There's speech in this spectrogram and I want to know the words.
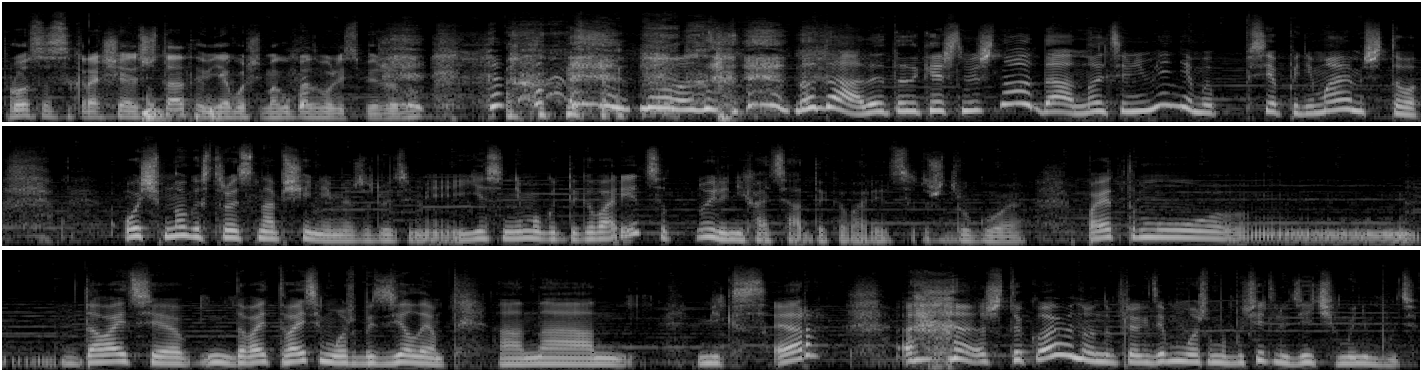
Просто сокращают штаты, я больше не могу позволить себе жену. Ну, ну да, это, конечно, смешно, да, но тем не менее мы все понимаем, что очень много строится на общении между людьми. И если не могут договориться, ну или не хотят договориться, это же другое. Поэтому давайте, давайте, давайте, может быть, сделаем а, на Mix R штуковину, например, где мы можем обучить людей чему-нибудь.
